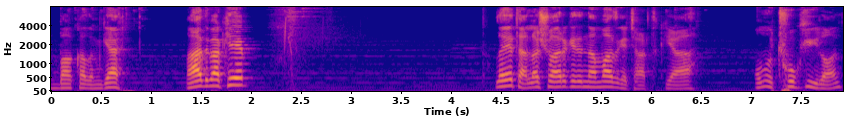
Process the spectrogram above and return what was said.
Bakalım gel. Hadi bakayım. La yeter la şu hareketinden vazgeç artık ya. Ama çok iyi lan.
